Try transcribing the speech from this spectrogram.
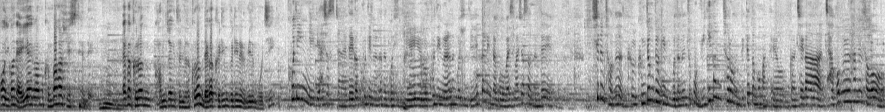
어, 이건 AI로 하면 금방 할 수 있을 텐데. 약간 그런 감정이 들면서, 그럼 내가 그림 그리는 의미는 뭐지? 코딩 얘기 하셨잖아요. 내가 코딩을 하는 것인지 AI가 코딩을 하는 것인지 헷갈린다고 말씀하셨었는데 실은 저는 그걸 긍정적인보다는 조금 위기감처럼 느꼈던 것 같아요. 그러니까 제가 작업을 하면서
